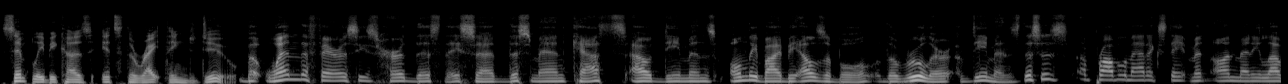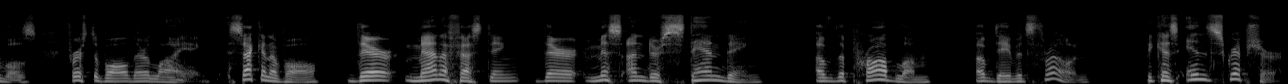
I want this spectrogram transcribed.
simply because it's the right thing to do. But when the Pharisees heard this, they said, This man casts out demons only by Beelzebul, the ruler of demons. This is a problematic statement on many levels. First of all, they're lying. Second of all, they're manifesting their misunderstanding of the problem of David's throne. Because in Scripture,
